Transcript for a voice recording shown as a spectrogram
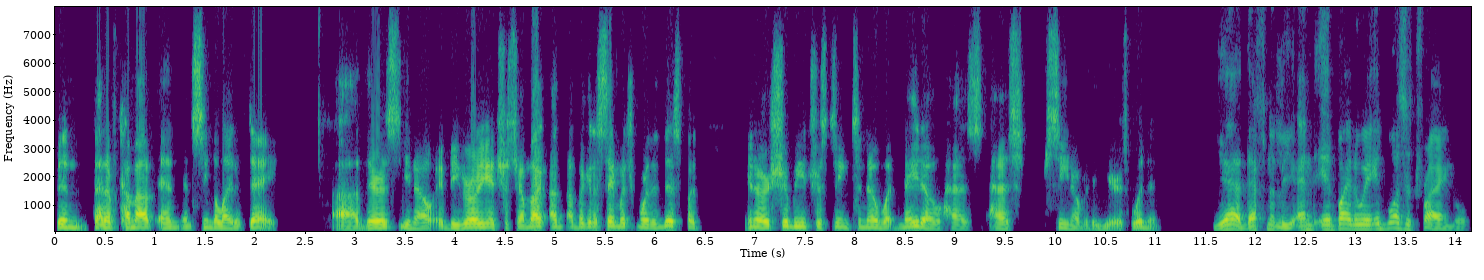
been that have come out and, and seen the light of day. Uh, there's, you know, it'd be very interesting. I'm not, I'm not going to say much more than this, but you know, it should be interesting to know what NATO has has seen over the years, wouldn't it? Yeah, definitely. And it, by the way, it was a triangle.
